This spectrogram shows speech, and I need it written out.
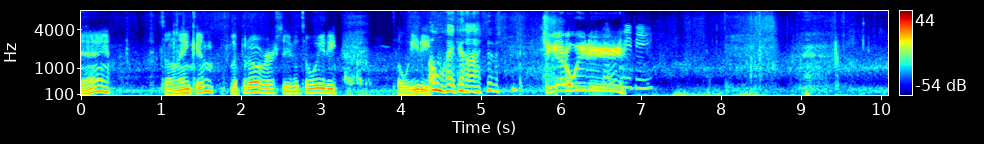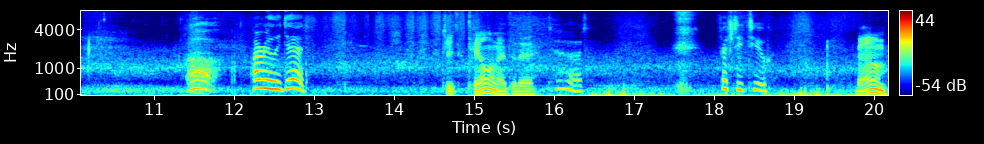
Okay, it's a Lincoln. Flip it over, see if it's a wheatie. It's a wheatie. Oh my god. She got a Wheatie. Oh, I really did. She's killing it today. Dude. 52. Boom.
